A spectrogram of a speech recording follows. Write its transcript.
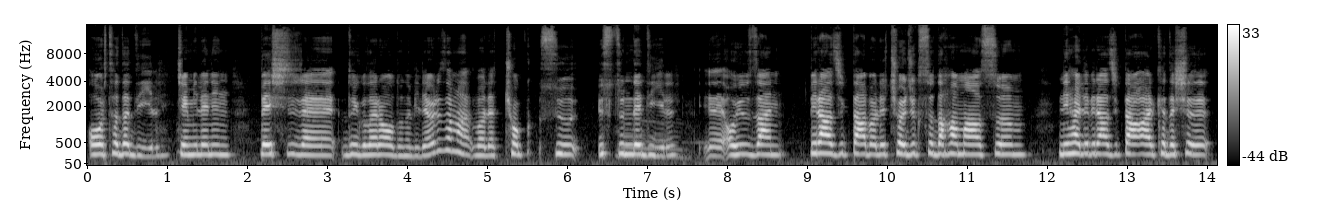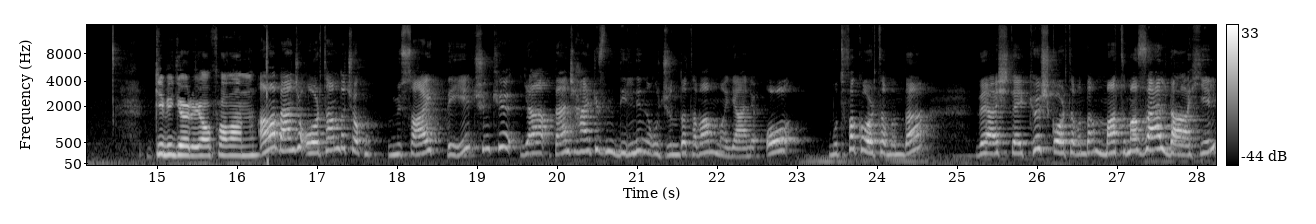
ortada değil. Cemile'nin Beşir'e duyguları olduğunu biliyoruz ama böyle çok su üstünde değil. Ee, o yüzden birazcık daha böyle çocuksu daha masum. Nihal'i birazcık daha arkadaşı gibi görüyor falan. Ama bence ortam da çok müsait değil. Çünkü ya bence herkesin dilinin ucunda tamam mı? Yani o mutfak ortamında veya işte köşk ortamında matmazel dahil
